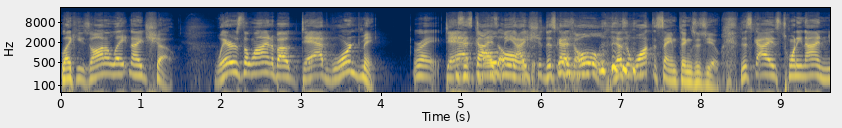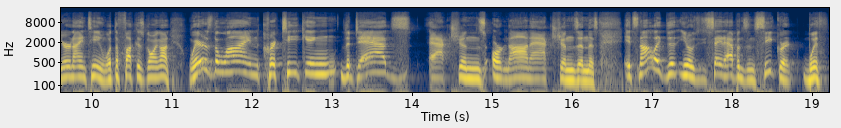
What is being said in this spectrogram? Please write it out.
Like he's on a late night show. Where's the line about dad warned me? Right. Dad this guy's told me old. I should. This guy's old. He doesn't want the same things as you. This guy is 29 and you're 19. What the fuck is going on? Where's the line critiquing the dad's actions or non-actions in this? It's not like the, you know you say it happens in secret. With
